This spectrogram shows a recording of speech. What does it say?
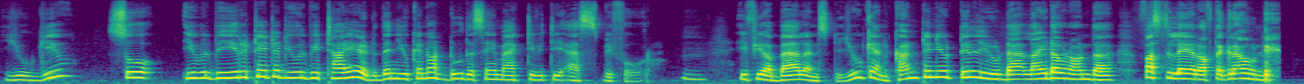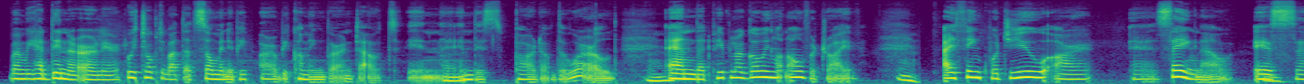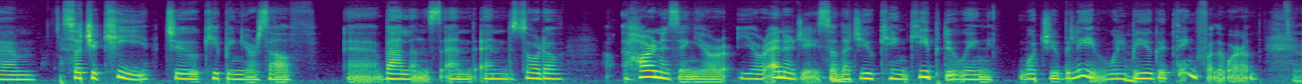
You give, so you will be irritated, you will be tired, then you cannot do the same activity as before. Hmm. If you are balanced, you can continue till you da- lie down on the first layer of the ground. when we had dinner earlier, we talked about that so many people are becoming burnt out in in this part of the world, and that people are going on overdrive. I think what you are uh, saying now is um, such a key to keeping yourself uh, balanced and and sort of harnessing your your energy so that you can keep doing what you believe will be mm. a good thing for the world.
